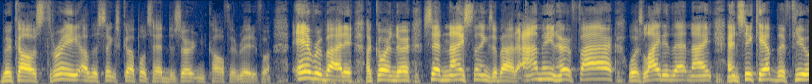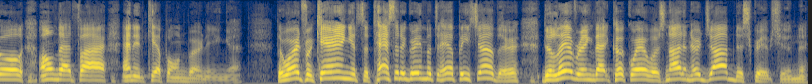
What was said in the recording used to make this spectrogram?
because three of the six couples had dessert and coffee ready for her. Everybody, according to her, said nice things about her. I mean, her fire was lighted that night and she kept the fuel on that fire and it kept on burning. The word for caring, it's a tacit agreement to help each other. Delivering that cookware was not in her job description.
